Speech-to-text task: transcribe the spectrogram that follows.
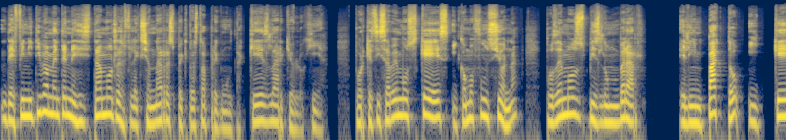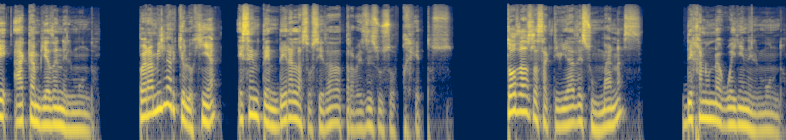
Definitivamente necesitamos reflexionar respecto a esta pregunta, ¿qué es la arqueología? Porque si sabemos qué es y cómo funciona, podemos vislumbrar el impacto y qué ha cambiado en el mundo. Para mí la arqueología es entender a la sociedad a través de sus objetos. Todas las actividades humanas dejan una huella en el mundo,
